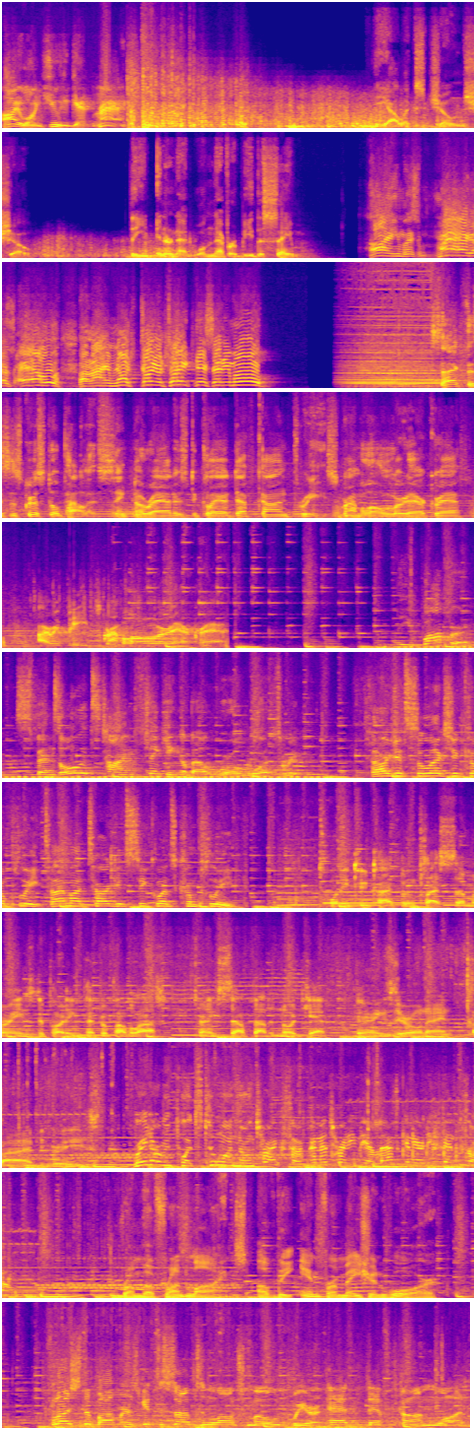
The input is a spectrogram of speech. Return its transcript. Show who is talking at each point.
Speaker 1: I want you to get mad.
Speaker 2: The Alex Jones Show. The internet will never be the same.
Speaker 1: I'm as mad as hell, and I'm not going to take this anymore.
Speaker 3: Zach, this is Crystal Palace. CINCNORAD has declared DEFCON 3. Scramble all alert aircraft.
Speaker 4: I repeat, scramble all alert aircraft.
Speaker 5: The WOPR spends all its time thinking about World War III.
Speaker 6: Target selection complete. Time on target sequence complete.
Speaker 7: 22 Typhoon class submarines departing Petropavlovsk, turning southbound at Nordkap, bearing 095 degrees.
Speaker 8: Radar reports two unknown tracks are penetrating the Alaskan air defense zone.
Speaker 9: From the front lines of the information war.
Speaker 10: Flush the bombers, get the subs in launch mode. We are at DEFCON 1.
